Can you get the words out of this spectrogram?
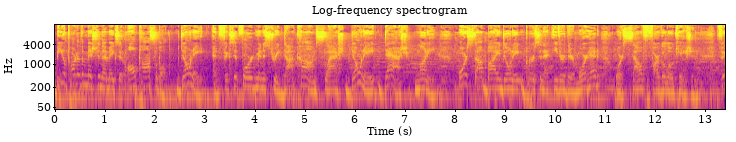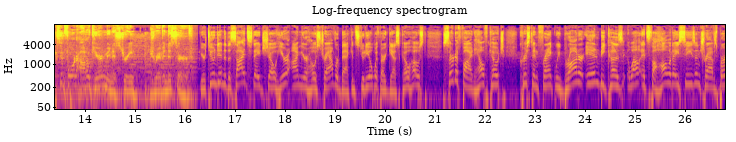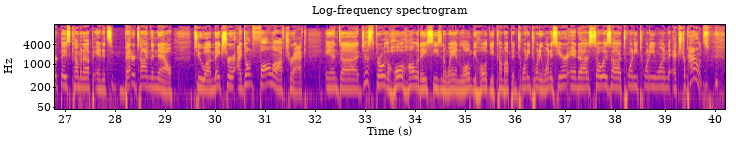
Be a part of the mission that makes it all possible. Donate at fixitforwardministry.com slash donate dash money or stop by and donate in person at either their Moorhead or South Fargo location. Fix It Forward Auto Care and Ministry, driven to serve. You're tuned into the Side Stage Show here. I'm your host, Trav. We're back in studio with our guest co-host, certified health coach, Kristen Frank. We brought her in because, well, it's the holiday season. Trav's birthday's coming up, and it's better time than now to uh, make sure I don't fall off track and uh, just throw the whole holiday season away. And lo and behold, you come up and 2021 is here, and uh, so is uh, 2021 extra pounds.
